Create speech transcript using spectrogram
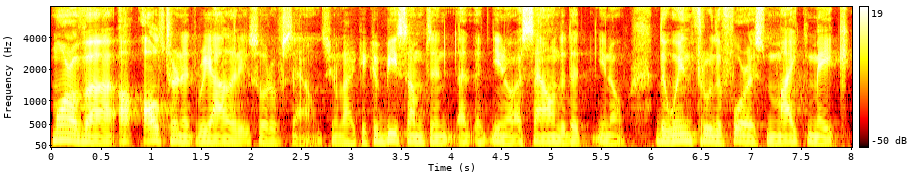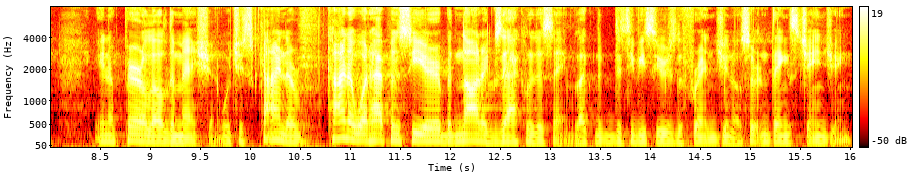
more of a, a, alternate reality sort of sounds. You know, like it could be something, you know, a sound that you know the wind through the forest might make in a parallel dimension, which is kind of kind of what happens here, but not exactly the same. Like the, the TV series The Fringe, you know, certain things changing.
